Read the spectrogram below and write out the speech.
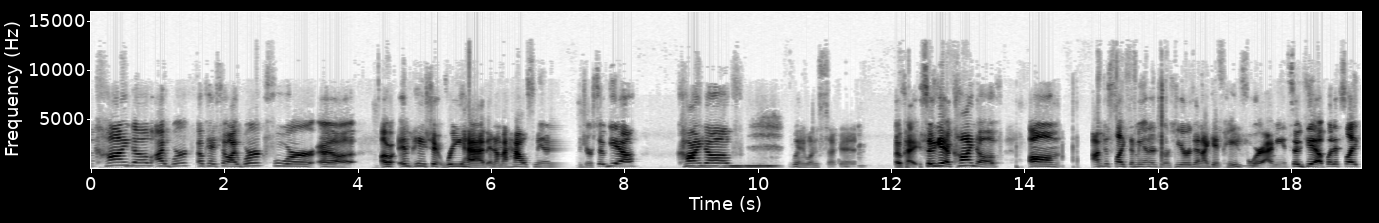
kind of. I work. Okay, so I work for uh, a inpatient rehab, and I'm a house manager. So yeah, kind of. Wait one second. Okay, so yeah, kind of. Um, I'm just like the manager here, then I get paid for it. I mean, so yeah, but it's like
